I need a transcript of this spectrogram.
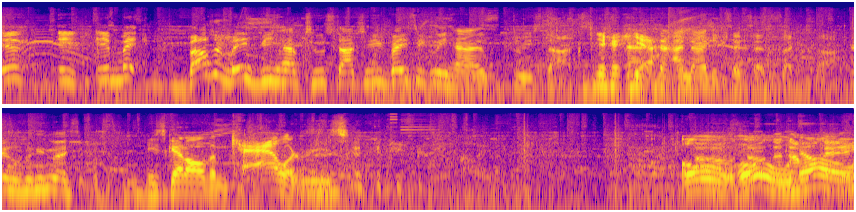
It, it, it may, Bowser may be have two stocks. He basically has three stocks. Yeah. At, at 96 as second stock. He's got all them calories. Oh, oh, the double no. A,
